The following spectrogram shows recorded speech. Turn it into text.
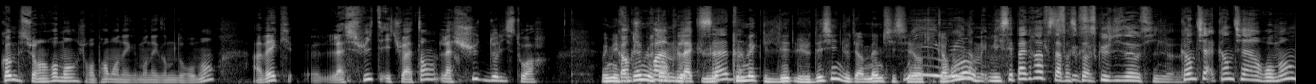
comme sur un roman. Je reprends mon, mon exemple de roman avec euh, la suite et tu attends la chute de l'histoire. Oui, mais Quand faut quand tu prends temps un que, Black le, Sad- que le mec il, le dessine. Je veux dire, même si c'est un truc à oui, roman. non, mais, mais c'est pas grave ça parce ce que c'est ce que je disais aussi. quand il y a quand il y a un roman,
